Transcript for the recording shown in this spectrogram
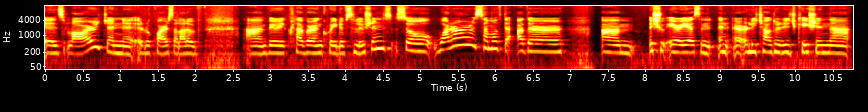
is large and it requires a lot of um, very clever and creative solutions. So, what are some of the other um, issue areas in, in early childhood education that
